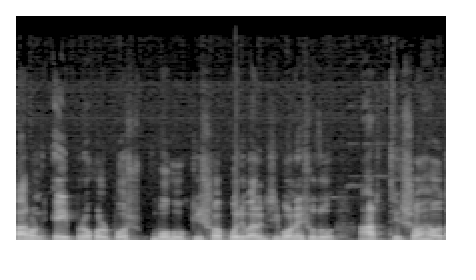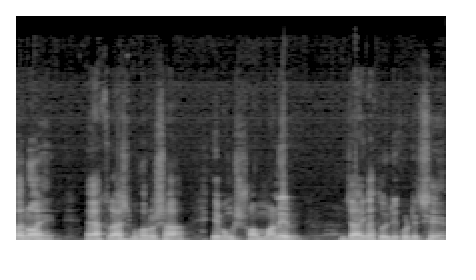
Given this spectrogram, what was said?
কারণ এই প্রকল্প বহু কৃষক পরিবারের জীবনে শুধু আর্থিক সহায়তা নয়, একরাশ ভরসা এবং সম্মানের জায়গা তৈরি করেছে।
